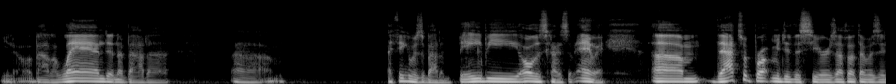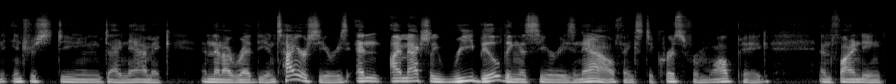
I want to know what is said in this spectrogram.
you know about a land and about a um, I think it was about a baby, all this kind of stuff. Anyway, um, that's what brought me to the series. I thought that was an interesting dynamic. And then I read the entire series. And I'm actually rebuilding a series now, thanks to Chris from Wild Pig and finding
